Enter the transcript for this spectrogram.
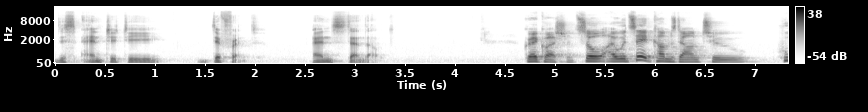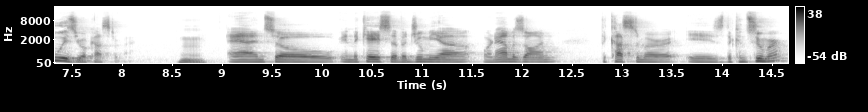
this entity different and stand out? Great question. So I would say it comes down to who is your customer. And so in the case of a Jumia or an Amazon, the customer is the consumer.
